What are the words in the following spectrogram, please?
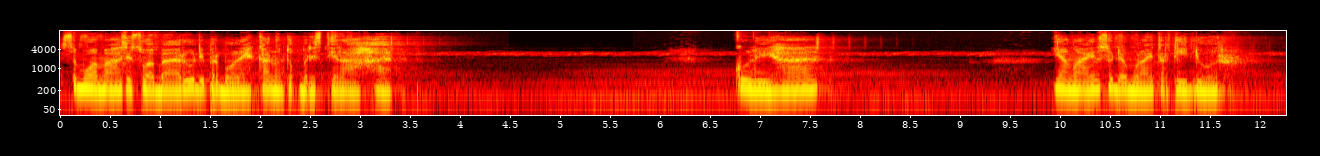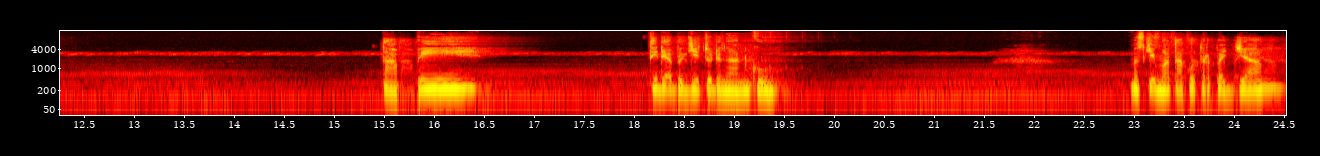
Semua mahasiswa baru diperbolehkan untuk beristirahat. Kulihat yang lain sudah mulai tertidur. Tapi tidak begitu denganku. Meski mataku terpejam,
